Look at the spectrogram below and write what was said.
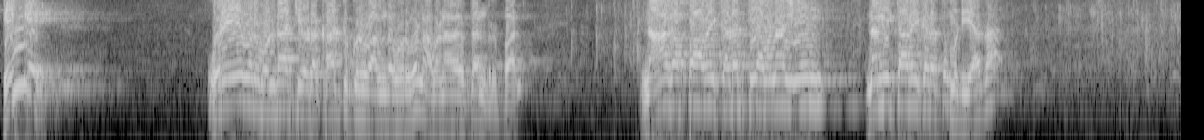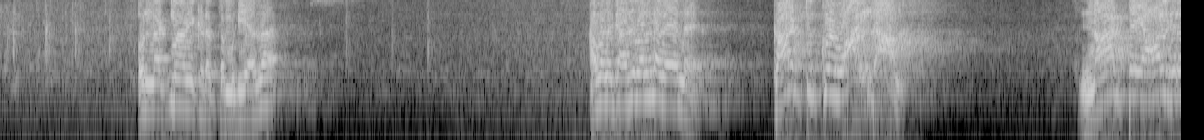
எங்கே? ஒரே ஒரு பொண்டாட்டியோட காட்டுக்குள் வாழ்ந்த ஒருவன் அவனாகத்தான் இருப்பான். நாகப்பாவை கடத்தி அவனால் ஏன் நமிதாவை கடத்த முடியாதா? ஒரு நக்மாவை கடத்த முடியாதா? அவனுக்கு அது வல்ல வேலை. காட்டுக்குள் வாழ்ந்தான் நாட்டை ஆளுகிற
